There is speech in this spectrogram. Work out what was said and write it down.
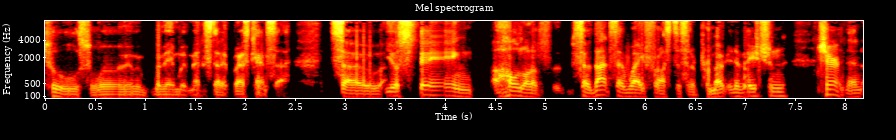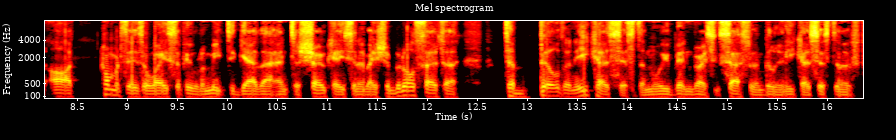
tools for women, women with metastatic breast cancer. So you're seeing a whole lot of so that's a way for us to sort of promote innovation. Sure. And then our conferences are ways for people to meet together and to showcase innovation, but also to to build an ecosystem. We've been very successful in building an ecosystem of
